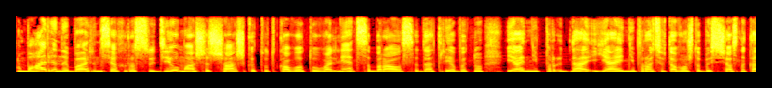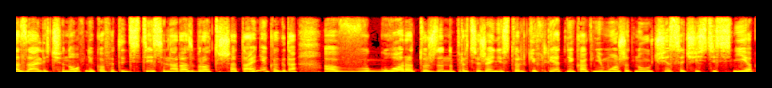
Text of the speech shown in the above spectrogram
барин, и барин всех рассудил, машет шашка, тут кого-то увольнять собрался, да, требует. Ну, я не, да, я не против того, чтобы сейчас наказали чиновников. Это действительно разброд и шатание, когда а, в город уже на протяжении стольких лет никак не может научиться чистить снег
